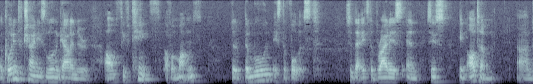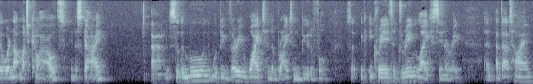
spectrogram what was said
uh, according to Chinese lunar calendar, on 15th of a month, the, the moon is the fullest. So that it's the brightest, and since in autumn uh, there were not much clouds in the sky, and so the moon would be very white and bright and beautiful. So it, it creates a dream-like scenery. And at that time,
